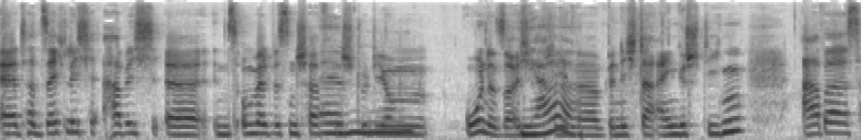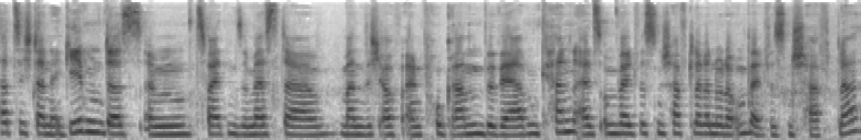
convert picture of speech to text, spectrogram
Äh, tatsächlich habe ich äh, ins Umweltwissenschaftenstudium ähm, ohne solche ja. Pläne bin ich da eingestiegen. Aber es hat sich dann ergeben, dass im zweiten Semester man sich auf ein Programm bewerben kann als Umweltwissenschaftlerin oder Umweltwissenschaftler.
